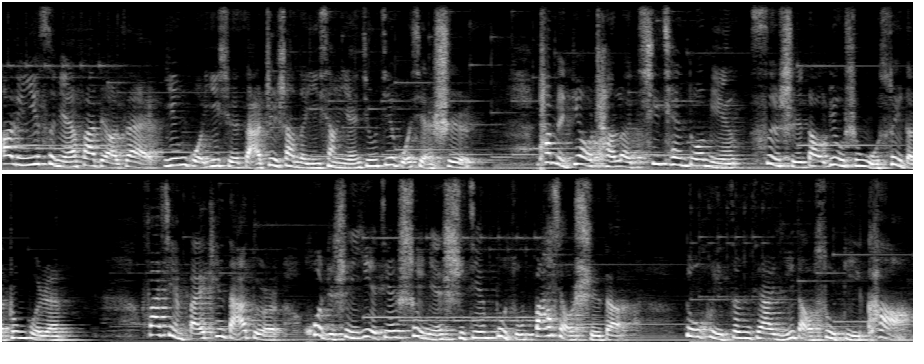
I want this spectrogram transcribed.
二零一四年发表在英国医学杂志上的一项研究结果显示，他们调查了七千多名四十到六十五岁的中国人。发现白天打盹儿或者是夜间睡眠时间不足八小时的，都会增加胰岛素抵抗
